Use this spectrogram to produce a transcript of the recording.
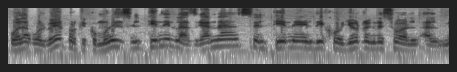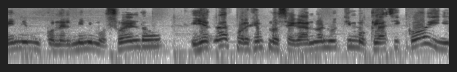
pueda volver porque como dices, él tiene las ganas, él tiene, él dijo, yo regreso al, al mínimo con el mínimo sueldo, y es más, por ejemplo, se ganó el último clásico y,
